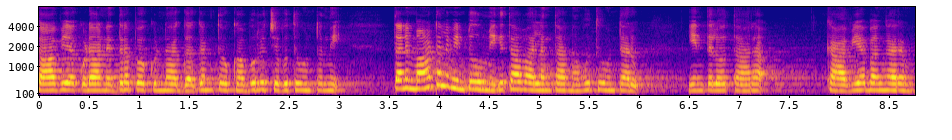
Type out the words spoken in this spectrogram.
కావ్య కూడా నిద్రపోకుండా గగన్తో కబుర్లు చెబుతూ ఉంటుంది. తన మాటలు వింటూ మిగతా వాళ్ళంతా నవ్వుతూ ఉంటారు. ఇంతలో తార కావ్య బంగారం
